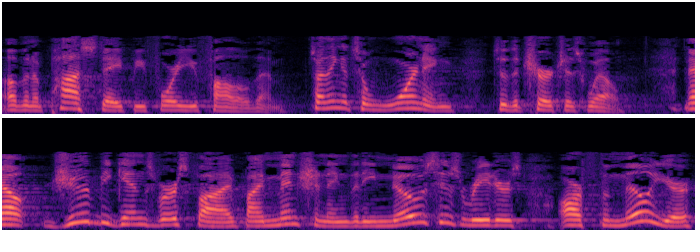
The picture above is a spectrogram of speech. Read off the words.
of an apostate before you follow them. So I think it's a warning to the church as well. Now, Jude begins verse 5 by mentioning that he knows his readers are familiar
